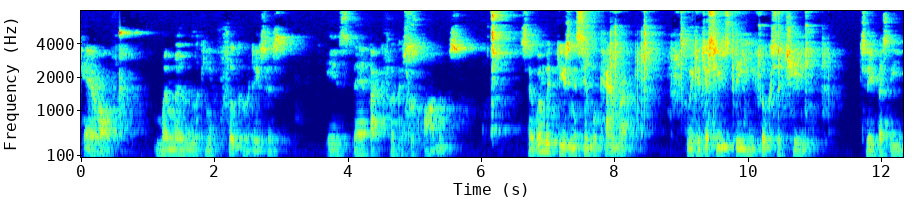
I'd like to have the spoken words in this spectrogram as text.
care of when we're looking at focal reducers is their back focus requirements. So when we're using a simple camera, we could just use the focuser tube to basically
